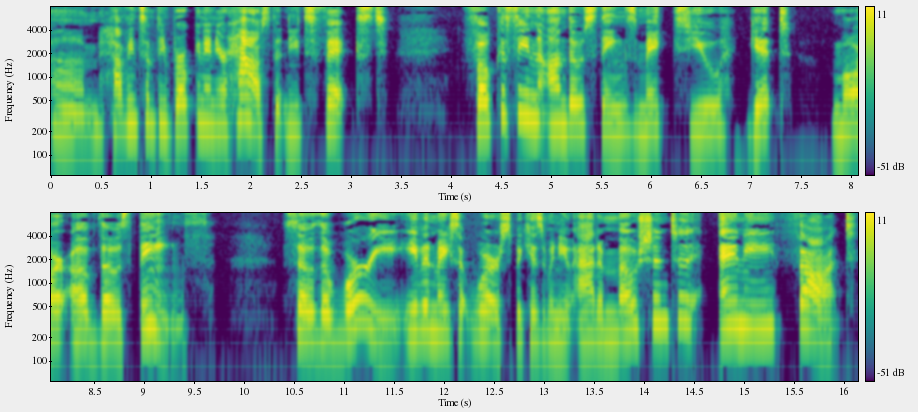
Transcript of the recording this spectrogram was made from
um, having something broken in your house that needs fixed. Focusing on those things makes you get more of those things. So the worry even makes it worse because when you add emotion to any thought,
